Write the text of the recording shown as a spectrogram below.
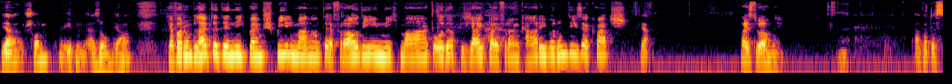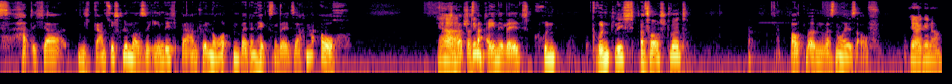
Ja, schon, eben, also ja. Ja, warum bleibt er denn nicht beim Spielmann und der Frau, die ihn nicht mag, oder gleich bei Frankari? Warum dieser Quatsch? Ja, Weißt du auch nicht. aber das hatte ich ja nicht ganz so schlimm, also ähnlich bei Andre Norton bei den Hexenwelt-Sachen auch. Ja, Statt dass da stimmt. eine Welt gründ, gründlich erforscht wird, baut man irgendwas Neues auf. Ja, genau.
